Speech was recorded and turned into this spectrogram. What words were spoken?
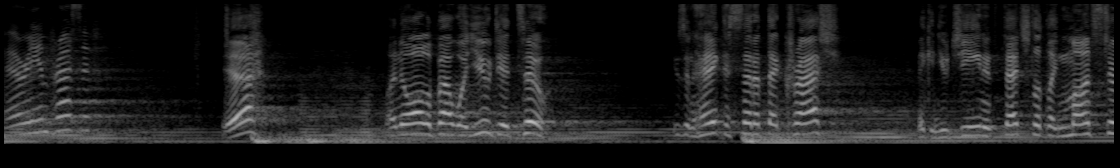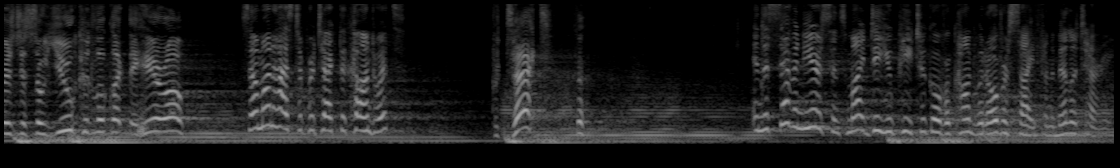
Very impressive. Yeah? Well, I know all about what you did, too. Using Hank to set up that crash? Making Eugene and Fetch look like monsters just so you could look like the hero? Someone has to protect the conduits. Protect? In the seven years since my DUP took over conduit oversight from the military,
